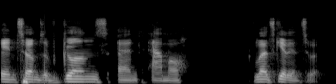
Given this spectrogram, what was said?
in terms of guns and ammo. Let's get into it.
